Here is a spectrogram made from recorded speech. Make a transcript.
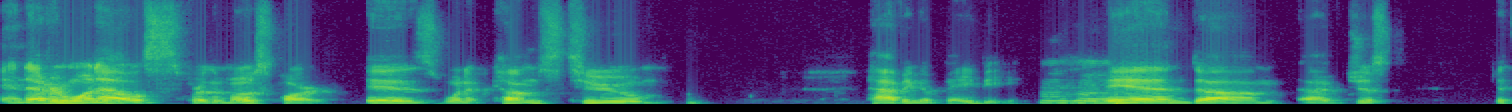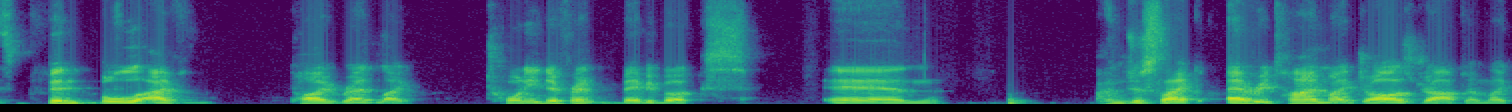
and everyone else for the most part is when it comes to having a baby mm-hmm. and um, i've just it's been bull i've probably read like 20 different baby books and i'm just like every time my jaws dropped i'm like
